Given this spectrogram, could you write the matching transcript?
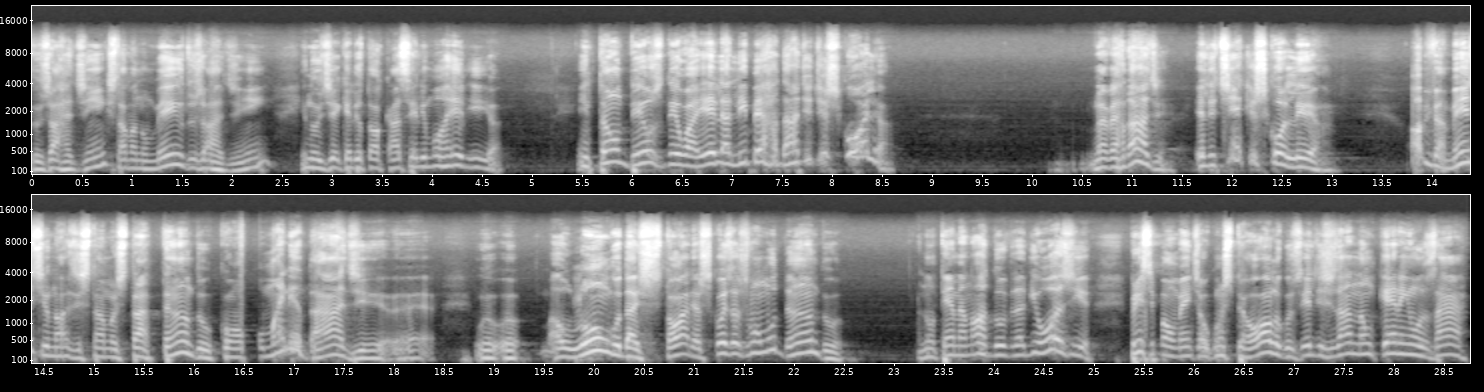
do jardim, que estava no meio do jardim, e no dia que ele tocasse, ele morreria. Então Deus deu a ele a liberdade de escolha. Não é verdade? Ele tinha que escolher. Obviamente, nós estamos tratando com humanidade. É, o, o, ao longo da história, as coisas vão mudando. Não tem a menor dúvida. De hoje, principalmente alguns teólogos, eles já não querem usar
